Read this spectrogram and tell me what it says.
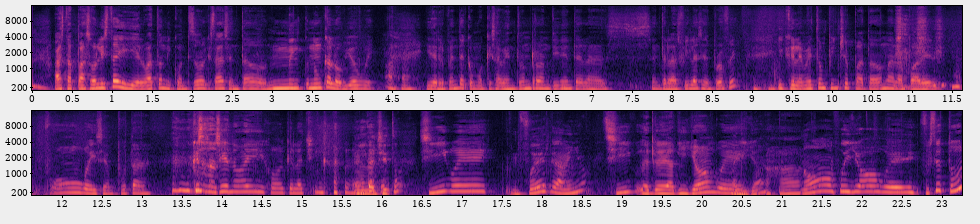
hasta pasó lista y el vato ni contestó porque estaba sentado. Nun- Nunca lo vio, güey. Ajá. Y de repente como que se aventó un rondín entre las entre las filas el profe y que le mete un pinche patadón a la pared. Pum, güey, se emputa. ¿Qué estás haciendo ahí, hijo? Que la chingada. ¿El Nachito? Sí, güey. ¿Fue el Gamiño? Sí, de Aguillón, güey. ¿Aguillón? Ajá. No, fui yo, güey. ¿Fuiste tú?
